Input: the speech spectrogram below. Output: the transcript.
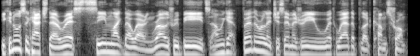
You can also catch their wrists seem like they're wearing rosary beads, and we get further religious imagery with where the blood comes from.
